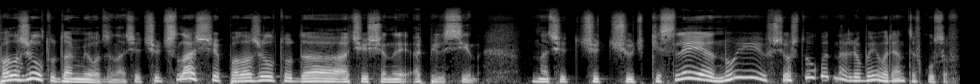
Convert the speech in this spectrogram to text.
Положил туда мед, значит, чуть слаще, положил туда очищенный апельсин, значит, чуть-чуть кислее, ну и все что угодно, любые варианты вкусов.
